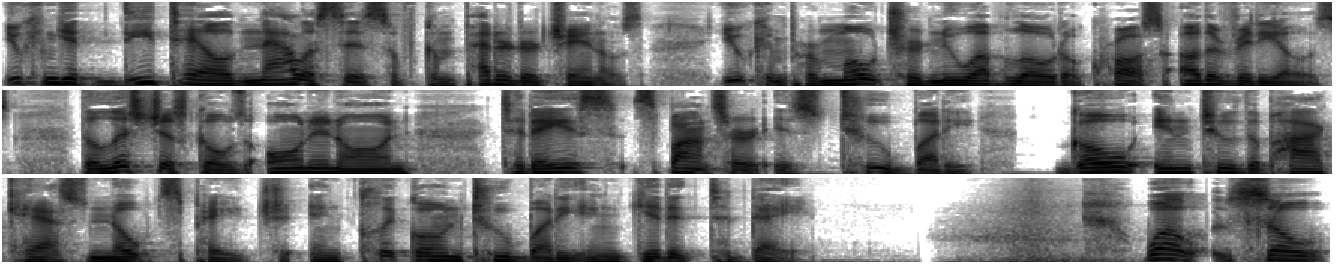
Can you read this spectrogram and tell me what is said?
You can get detailed analysis of competitor channels. You can promote your new upload across other videos. The list just goes on and on. Today's sponsor is TubeBuddy go into the podcast notes page and click on TubeBuddy and get it today. Well, so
